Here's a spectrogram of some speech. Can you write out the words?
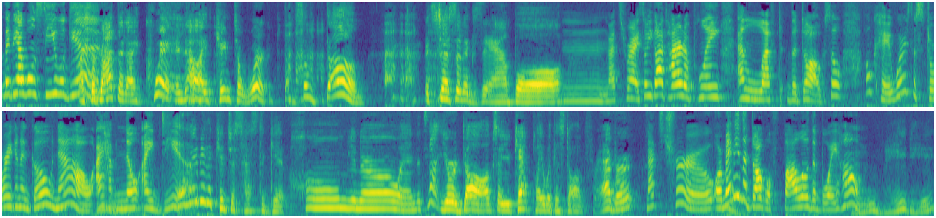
maybe I won't see you again. I forgot that I quit and now I came to work. I'm so dumb. It's just an example. Mm, That's right. So he got tired of playing and left the dog. So, okay, where's the story going to go now? I have no idea. Well, maybe the kid just has to get home, you know, and it's not your dog, so you can't play with this dog forever. That's true. Or maybe the dog will follow the boy home. Ooh, maybe.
